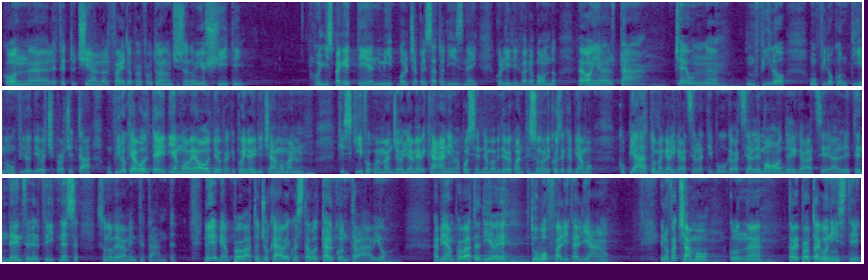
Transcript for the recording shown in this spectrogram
Con eh, le fettuccine all'alfredo per fortuna non ci sono riusciti, con gli spaghetti and meatball ci ha pensato Disney, con Lili il vagabondo, però in realtà c'è un, un, filo, un, filo, continuo, un filo di reciprocità, un filo che a volte è di amore e odio, perché poi noi diciamo ma che schifo come mangiano gli americani, ma poi se andiamo a vedere quante sono le cose che abbiamo copiato, magari grazie alla tv, grazie alle mode, grazie alle tendenze del fitness, sono veramente tante. Noi abbiamo provato a giocare questa volta al contrario, abbiamo provato a dire tu vuoi fare l'italiano e lo facciamo con eh, tre protagonisti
